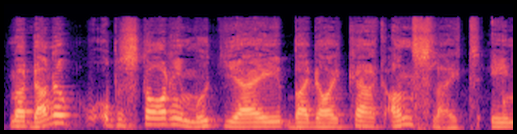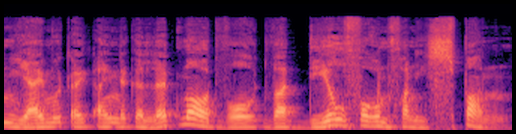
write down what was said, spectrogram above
maar dan op op 'n stadium moet jy by daai kerk aansluit en jy moet uiteindelik 'n lidmaat word wat deel vorm van die span.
